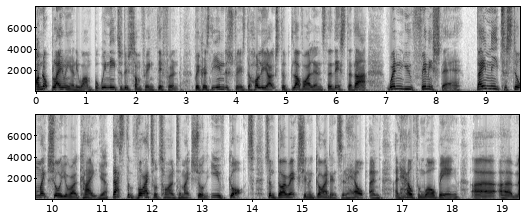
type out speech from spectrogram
I'm not blaming anyone, but we need to do something different because the industries, the Hollyoaks, the Love Islands, the this, the that, when you finish there, they need to still make sure you're okay. Yeah. That's the vital time to make sure that you've got some direction and guidance and help and, and health and well-being uh, um,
